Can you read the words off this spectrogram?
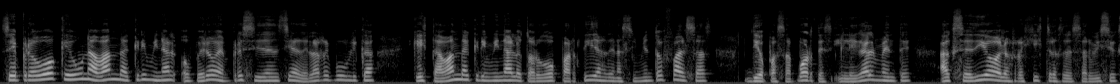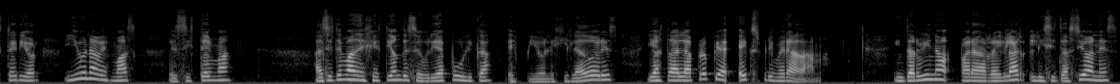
se probó que una banda criminal operó en presidencia de la República, que esta banda criminal otorgó partidas de nacimiento falsas, dio pasaportes ilegalmente, accedió a los registros del servicio exterior y una vez más el sistema al sistema de gestión de seguridad pública, espió legisladores y hasta la propia ex primera dama intervino para arreglar licitaciones,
